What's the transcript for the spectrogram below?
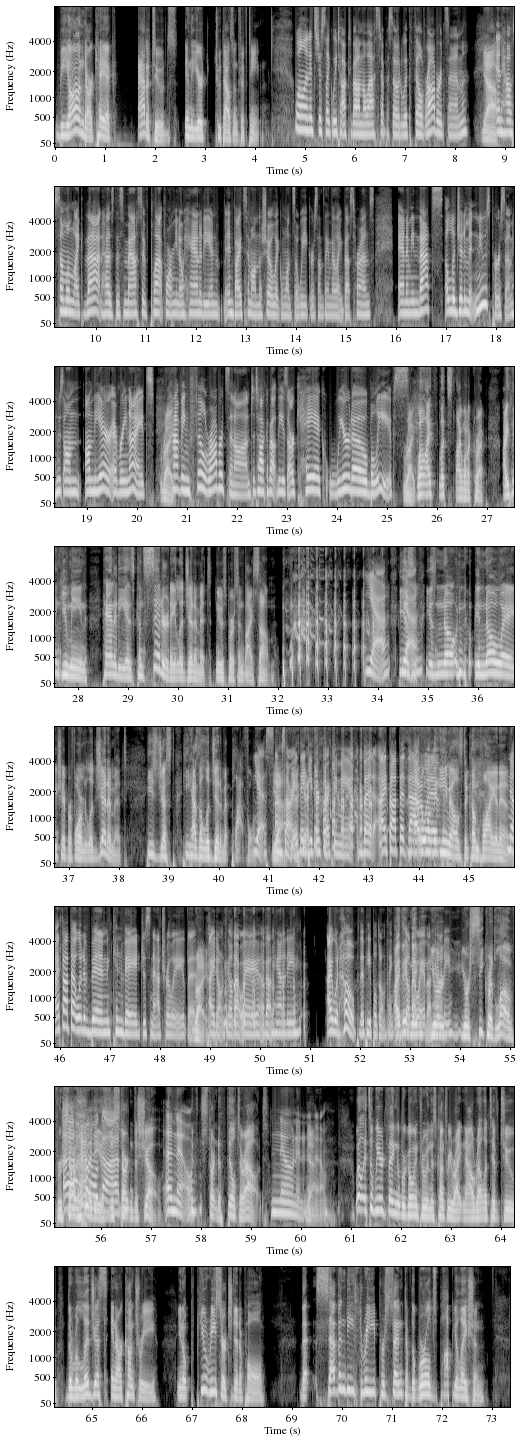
beyond archaic attitudes in the year 2015. Well, and it's just like we talked about on the last episode with Phil Robertson Yeah. and how someone like that has this massive platform. You know, Hannity in- invites him on the show like once a week or something. They're like best friends. And I mean, that's a legitimate news person who's on on the air every night Right. having Phil Robertson on to talk about these archaic weirdo beliefs. Right. Well, I let's I want to correct. I think you mean Hannity is considered a legitimate news person by some. Yeah. He yeah. is he is no, no in no way shape or form legitimate. He's just he has a legitimate platform. Yes, Yeah, I'm sorry. yeah, Thank yeah. you for correcting me. But I thought that that I don't want the emails to come flying in. No, I thought that would have been conveyed just naturally that Right. I don't feel that way about Hannity. I would hope that people don't think I, I think feel that way about your Hannity. your secret love for Sean Oh, Hannity is God. just starting to show. Uh, no, It's starting to filter out. no, no, no, no, no, no. Well, it's a weird thing that we're going through in this country right now relative to the religious in our country. You know, Pew Research did a poll that 73% of the world's population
